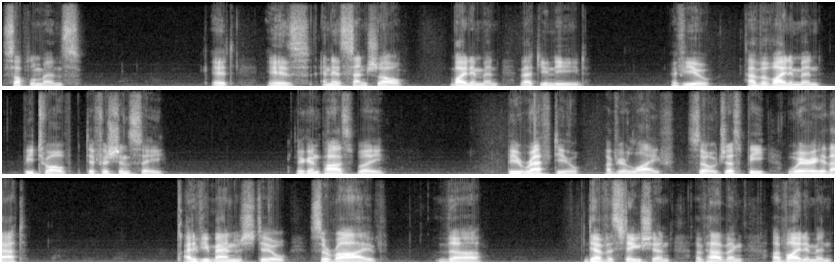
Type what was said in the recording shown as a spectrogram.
supplements, it is an essential vitamin that you need. If you have a vitamin B12 deficiency, it can possibly bereft you of your life. So just be wary of that. And if you manage to survive the devastation of having a vitamin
